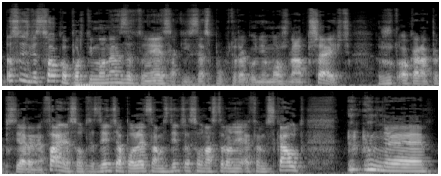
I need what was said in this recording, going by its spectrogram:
Dosyć wysoko, Portimonense to nie jest jakiś zespół, którego nie można przejść. Rzut oka na Pepsi Arena. Fajne są te zdjęcia, polecam. Zdjęcia są na stronie FM Scout.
